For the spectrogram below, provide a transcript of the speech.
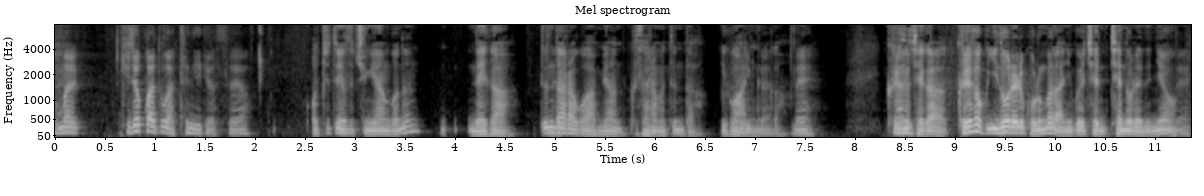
정말 기적과도 같은 일이었어요. 어쨌든 여기서 중요한 거는 내가 뜬다라고 하면 그 사람은 뜬다. 이거 그러니까, 아닙니까? 네. 그래서 제가 그래서 이 노래를 고른 건 아니고요. 제, 제 노래는요. 네.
